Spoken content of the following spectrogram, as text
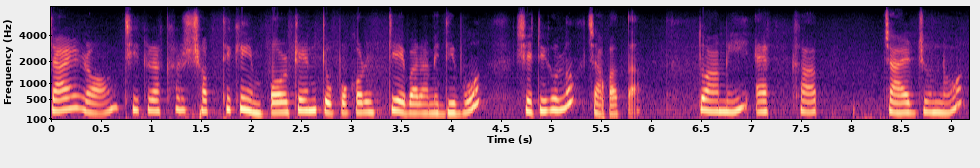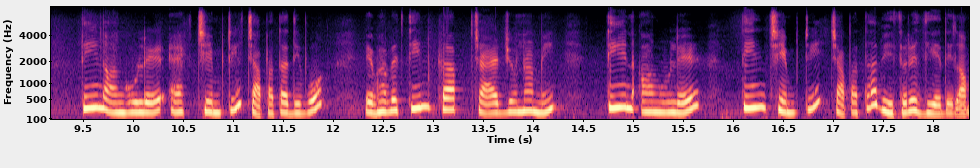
চায়ের রং ঠিক রাখার সব থেকে ইম্পর্টেন্ট উপকরণটি এবার আমি দিব, সেটি হলো চা পাতা। তো আমি এক কাপ চায়ের জন্য তিন আঙ্গুলের এক চিমটি চা পাতা দিব। এভাবে তিন কাপ চায়ের জন্য আমি তিন আঙুলের তিন চিমটি চা পাতা ভিতরে দিয়ে দিলাম।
